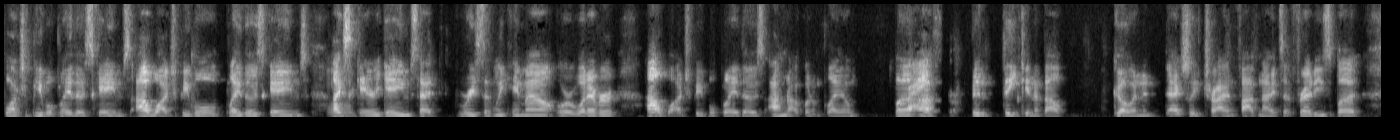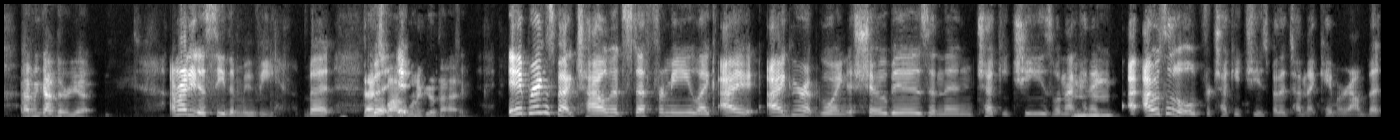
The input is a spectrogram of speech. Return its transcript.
watching people play those games. I watch people play those games, like scary games that recently came out or whatever. I'll watch people play those. I'm not going to play them, but right. I've been thinking about going and actually trying Five Nights at Freddy's, but I haven't got there yet. I'm ready to see the movie, but that's but why it, I want to go back it brings back childhood stuff for me. Like I, I grew up going to Showbiz and then Chuck E. Cheese when that mm-hmm. kind of. I, I, was a little old for Chuck E. Cheese by the time that came around, but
